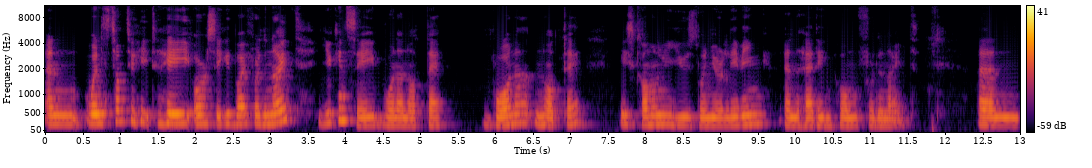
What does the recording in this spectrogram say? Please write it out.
And when it's time to hit hay or say goodbye for the night, you can say buonanotte. Buonanotte is commonly used when you're leaving and heading home for the night. And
